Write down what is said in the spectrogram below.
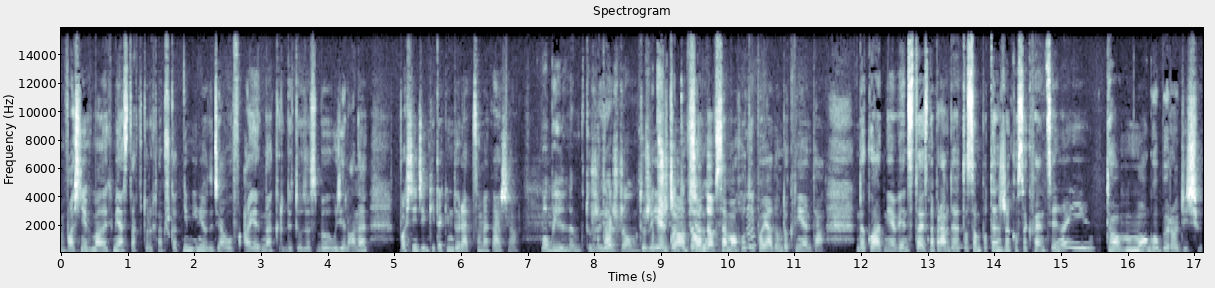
właśnie w małych miastach, w których na przykład nie mieli oddziałów, a jednak kredyty były udzielane właśnie dzięki takim doradcom jak Asia. Mobilnym, którzy tak, jeżdżą. Którzy jeżdżą, wsiądą w samochód mhm. i pojadą do klienta. Dokładnie, więc to jest naprawdę, to są potężne konsekwencje, no i to mogłoby rodzić e,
